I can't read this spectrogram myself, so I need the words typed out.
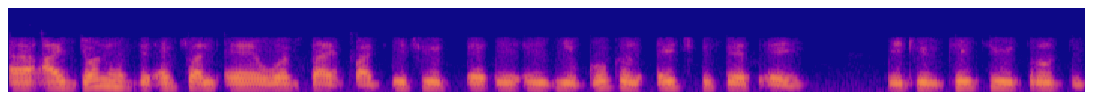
Uh, I don't have the actual uh, website, but if you uh, you Google HPCSA, it will take you through to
